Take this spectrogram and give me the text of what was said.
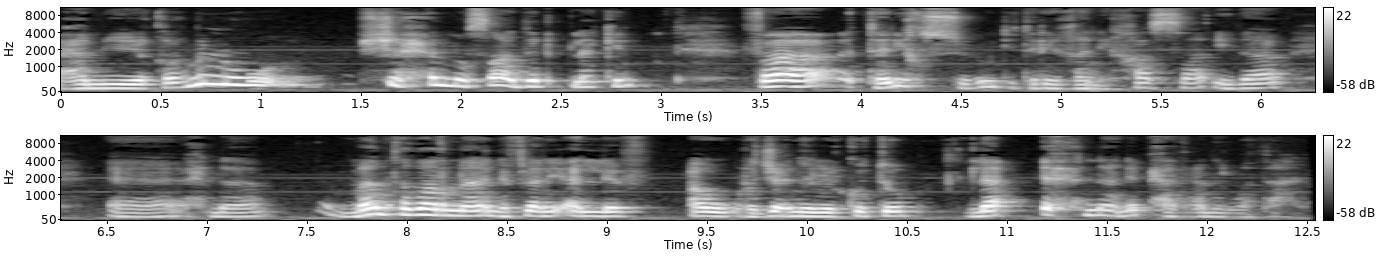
عميق رغم إنه شح المصادر لكن فالتاريخ السعودي تاريخ غني خاصة إذا آه، إحنا ما انتظرنا إن فلان يألف أو رجعنا للكتب لا إحنا نبحث عن الوثائق.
